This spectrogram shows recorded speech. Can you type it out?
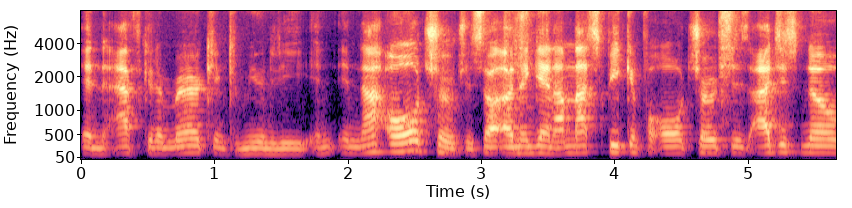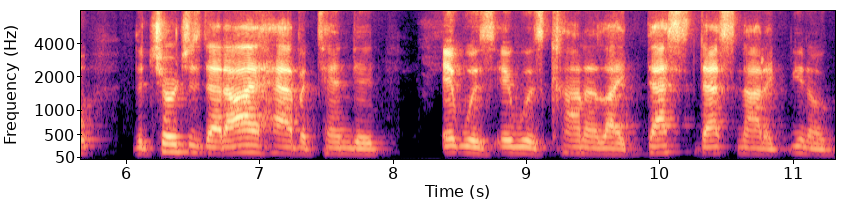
in the African American community, in, in not all churches. So, and again, I'm not speaking for all churches. I just know the churches that I have attended, it was it was kind of like that's that's not a you know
